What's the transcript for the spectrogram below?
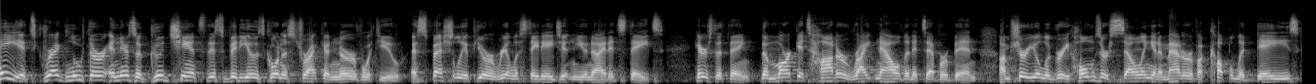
Hey, it's Greg Luther, and there's a good chance this video is going to strike a nerve with you, especially if you're a real estate agent in the United States. Here's the thing the market's hotter right now than it's ever been. I'm sure you'll agree. Homes are selling in a matter of a couple of days.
